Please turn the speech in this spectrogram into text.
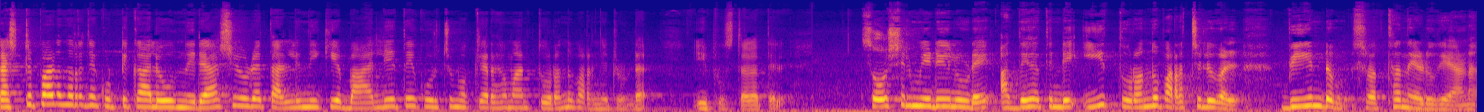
കഷ്ടപ്പാട് നിറഞ്ഞ കുട്ടിക്കാലവും നിരാശയുടെ തള്ളി നീക്കിയ ബാല്യത്തെക്കുറിച്ചുമൊക്കെ റഹ്മാൻ തുറന്നു പറഞ്ഞിട്ടുണ്ട് ഈ പുസ്തകത്തിൽ. സോഷ്യൽ മീഡിയയിലൂടെ അദ്ദേഹത്തിന്റെ ഈ തുറന്നു പറച്ചിലുകൾ വീണ്ടും ശ്രദ്ധ നേടുകയാണ്.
